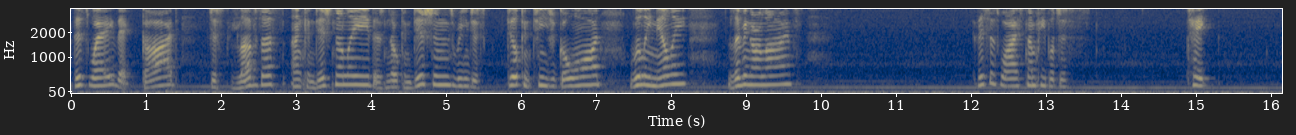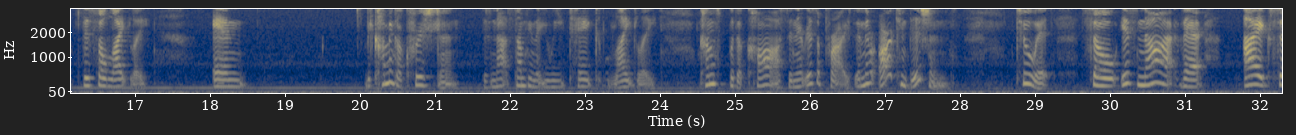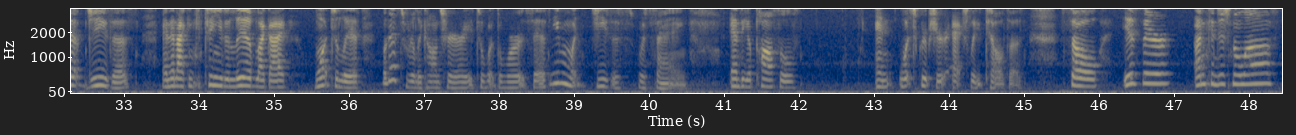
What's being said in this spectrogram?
this way that God just loves us unconditionally? There's no conditions. We can just still continue to go on willy nilly living our lives? This is why some people just take this so lightly. And becoming a Christian is not something that we take lightly comes with a cost and there is a price and there are conditions to it. So it's not that I accept Jesus and then I can continue to live like I want to live. Well, that's really contrary to what the word says, even what Jesus was saying and the apostles and what scripture actually tells us. So, is there unconditional love?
